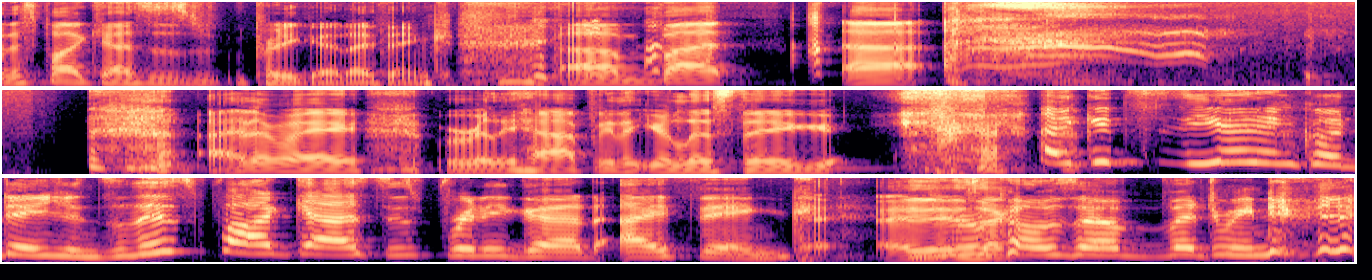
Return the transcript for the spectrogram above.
this podcast is pretty good, I think. Um, but uh, either way, we're really happy that you're listening. I could see it in quotations. This podcast is pretty good, I think. Uh, uh, is that- Drew Kozub between two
